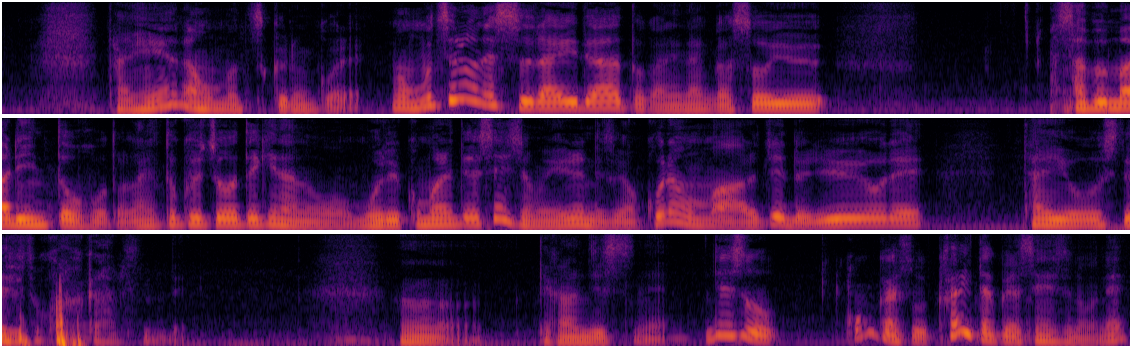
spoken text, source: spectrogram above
大変やなほんま作るんこれ、まあ、もちろんねスライダーとかねなんかそういうサブマリン投法とかね特徴的なのを盛り込まれてる選手もいるんですがこれもまあある程度流用で対応してるところがあるんで。うん。って感じですね。でそう今回そう甲斐拓也選手のね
